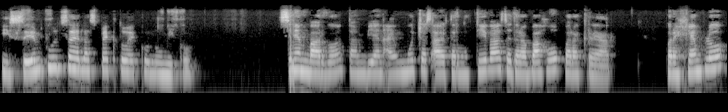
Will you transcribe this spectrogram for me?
y se impulsa el aspecto económico. Sin embargo, también hay muchas alternativas de trabajo para crear. Por ejemplo,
